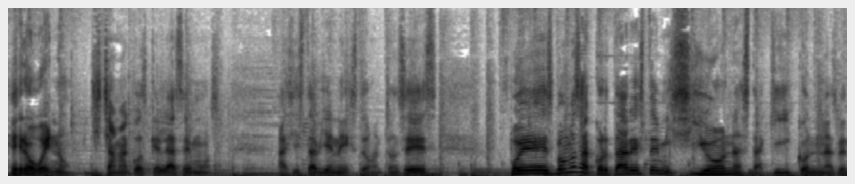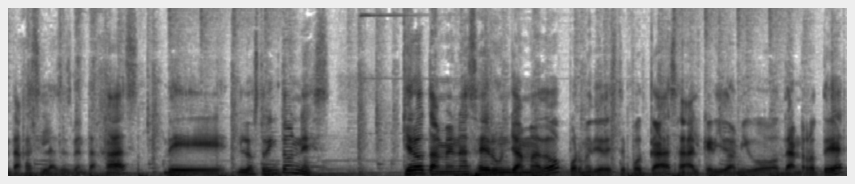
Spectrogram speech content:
Pero bueno, chamacos, ¿qué le hacemos? Así está bien esto. Entonces, pues vamos a cortar esta emisión hasta aquí con las ventajas y las desventajas de los treintones. Quiero también hacer un llamado por medio de este podcast al querido amigo Dan Roter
